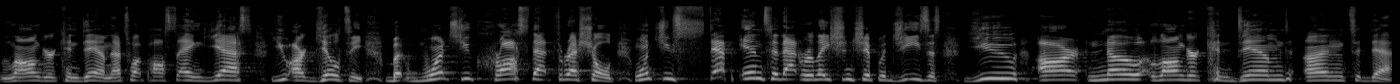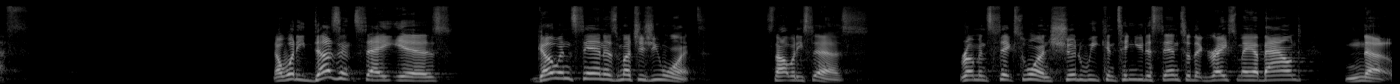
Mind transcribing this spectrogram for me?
longer condemned. That's what Paul's saying. Yes, you are guilty, but once you cross that threshold, once you step into that relationship with Jesus, you are no longer condemned unto death. Now, what he doesn't say is, Go and sin as much as you want. It's not what he says. Romans 6 1, should we continue to sin so that grace may abound? No.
